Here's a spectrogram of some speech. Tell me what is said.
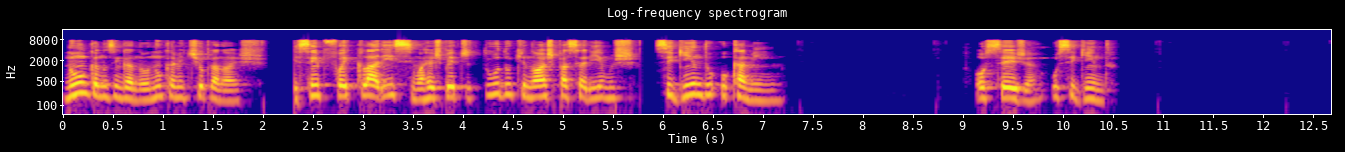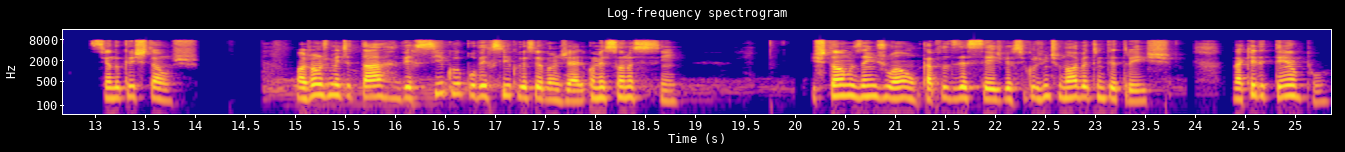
nunca nos enganou, nunca mentiu para nós e sempre foi claríssimo a respeito de tudo o que nós passaríamos seguindo o caminho. Ou seja, o seguindo. Sendo cristãos. Nós vamos meditar versículo por versículo desse evangelho, começando assim. Estamos em João, capítulo 16, versículos 29 a 33. Naquele tempo,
